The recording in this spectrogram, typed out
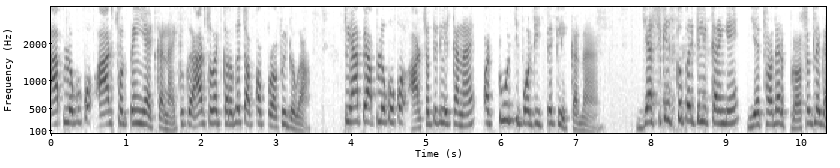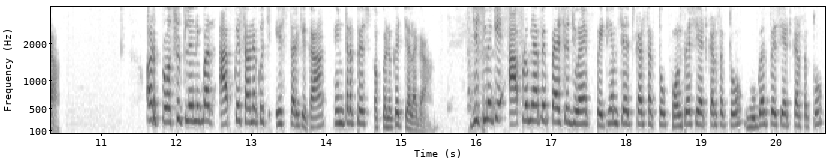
आप लोगों को आठ सौ ही ऐड करना है, क्योंकि आठ सौ करोगे तो आपका प्रॉफिट होगा। तो यहाँ पे आप लोगों को आठ सौ क्लिक करना है और टू डिपॉजिट पे क्लिक करना है। जैसे कि इसके ऊपर क्लिक करेंगे, ये थोड़ा देर प्रोसेस लेगा। और प्रोसेस लेने के बाद आपके सामने कुछ इस तरीके का इंटरफेस ओपन होकर चलेगा, जिसमें कि आप लोग यहाँ पे पैसे जो है पेटीएम से ऐड कर सकते हो फ़ोन पे से ऐड कर सकते हो गूगल पे से ऐड कर सकते हो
